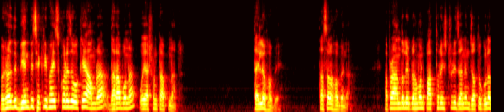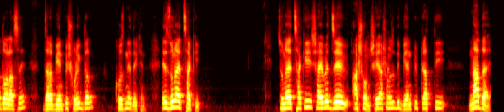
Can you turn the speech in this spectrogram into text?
ওইখানে যদি বিএনপি স্যাক্রিফাইস করে যে, ওকে আমরা দাঁড়াবো না, ওই আসনটা আপনার। তাইলে হবে। তাছাড়া হবে না। আপনারা আন্দোলন রহমান পাথর হিস্টোরি জানেন, যতগুলো দল আছে, যারা বিএনপি শরিক দল, খোঁজ নিয়ে দেখেন। এই যে জুনায়েদ সাকি। জুনায়েদ সাকি সাহেবের যে আসন, সেই আসনে যদি বিএনপি প্রার্থী না দেয়,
